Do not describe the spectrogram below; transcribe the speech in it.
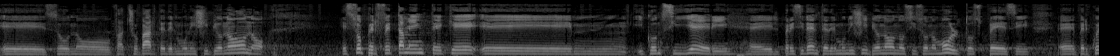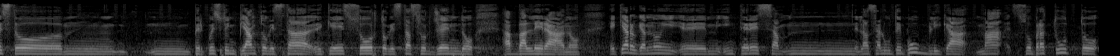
eh, sono, faccio parte del Municipio Nono e so perfettamente che eh, i consiglieri e il Presidente del Municipio Nono si sono molto spesi eh, per questo mh, Mm, per questo impianto che, sta, che, è sorto, che sta sorgendo a Ballerano. È chiaro che a noi eh, interessa mh, mm, la salute pubblica, ma soprattutto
